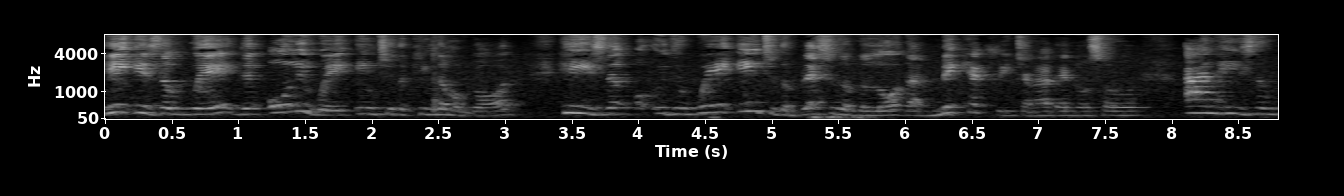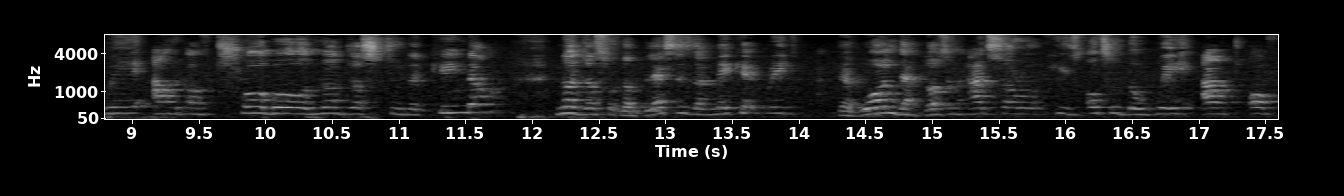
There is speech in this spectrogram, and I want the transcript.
he is the way, the only way into the kingdom of God. He is the, the way into the blessings of the Lord that make maketh rich and addeth no sorrow. And he's the way out of trouble, not just to the kingdom, not just for the blessings that make it rich, the one that doesn't add sorrow, he's also the way out of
